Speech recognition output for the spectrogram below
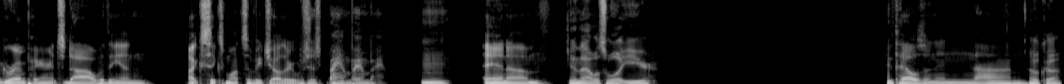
grandparents die within like six months of each other. It was just bam, bam, bam. Mm. And um, And that was what year? 2009, Okay, I Okay.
